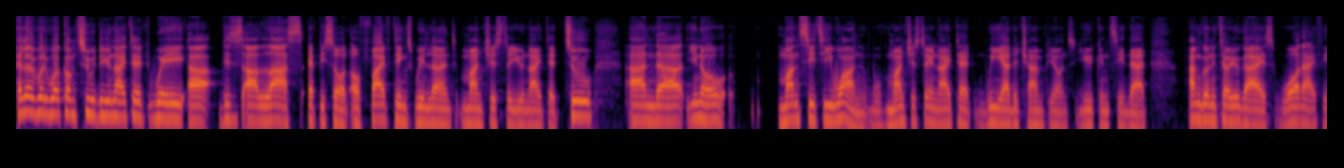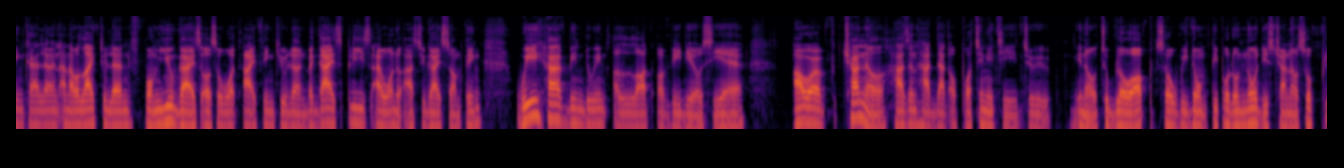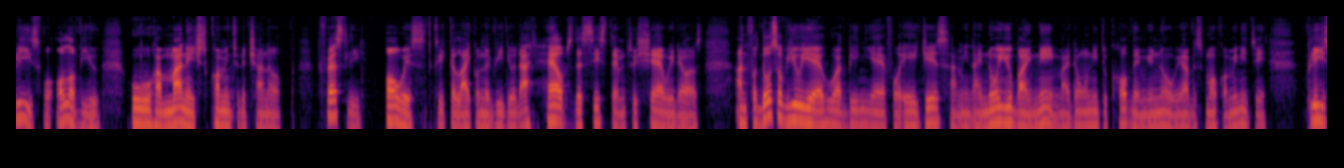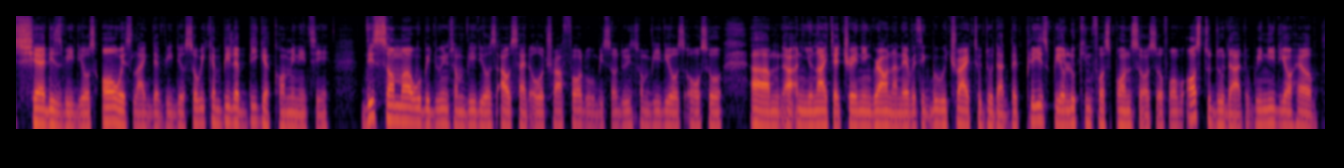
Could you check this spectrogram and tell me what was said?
Hello, everybody. Welcome to the United Way. Uh, this is our last episode of Five Things We Learned Manchester United 2. And, uh, you know, Man City won. Manchester United, we are the champions. You can see that. I'm going to tell you guys what I think I learned, and I would like to learn from you guys also what I think you learned. But, guys, please, I want to ask you guys something. We have been doing a lot of videos here. Our channel hasn't had that opportunity to you know to blow up. So we don't people don't know this channel. So please for all of you who have managed to come into the channel firstly always click a like on the video. That helps the system to share with us. And for those of you here who have been here for ages i mean i know you by name. I don't need to call them. You know we have a small community. Please share these videos. Always like the video so we can build a bigger community this summer we'll be doing some videos outside old trafford we'll be so doing some videos also um on united training ground and everything we will try to do that but please we are looking for sponsors so for us to do that we need your help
